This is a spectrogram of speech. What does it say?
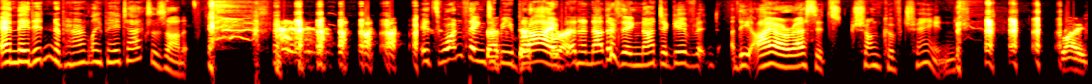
And they didn't apparently pay taxes on it. it's one thing to be bribed, and another thing not to give the IRS its chunk of change. right.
